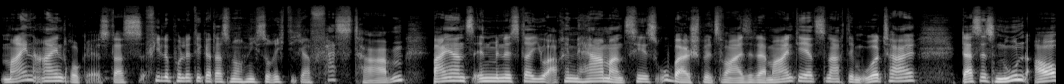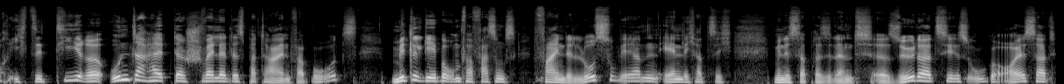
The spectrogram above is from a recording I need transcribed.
Mein Eindruck ist, dass viele Politiker das noch nicht so richtig erfasst haben. Bayerns Innenminister Joachim Herrmann, CSU beispielsweise, der meinte jetzt nach dem Urteil, dass es nun auch, ich zitiere, unterhalb der Schwelle des Parteienverbots Mittel gebe, um Verfassungsfeinde loszuwerden. Ähnlich hat sich Ministerpräsident äh, Söder, CSU, geäußert.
